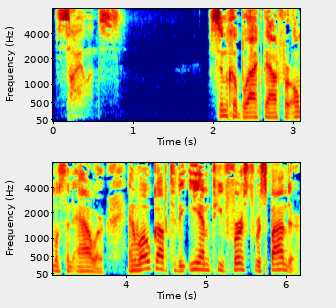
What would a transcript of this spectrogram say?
silence. Simcha blacked out for almost an hour and woke up to the EMT first responder.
